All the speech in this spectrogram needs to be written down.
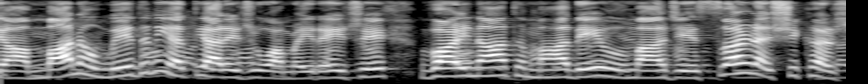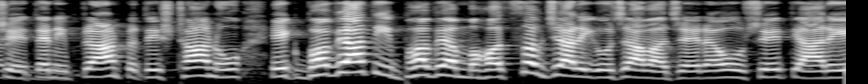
ત્યાં માનવ મેદની અત્યારે જોવા મળી રહી છે. વાળીનાથ મહાદેવમાં જે સ્વર્ણ શિખર છે તેની પ્રાણ પ્રતિષ્ઠાનો એક ભવ્યાતિ ભવ્ય મહોત્સવ જ્યારે યોજાવા જઈ રહ્યો છે ત્યારે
